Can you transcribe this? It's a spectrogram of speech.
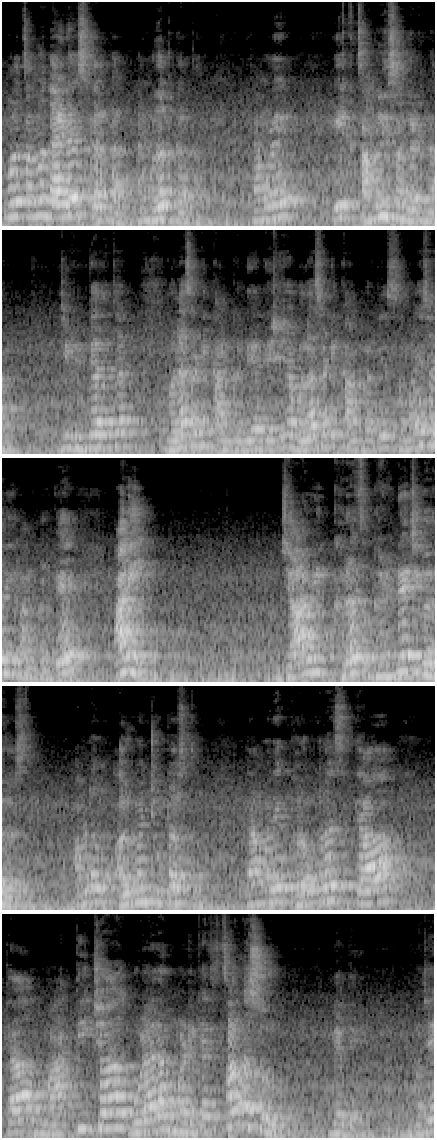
तुम्हाला चांगलं गायडन्स करतात आणि मदत करतात. त्यामुळे एक चांगली संघटना जी विद्यार्थ्याच्या भल्यासाठी काम करते या देशाच्या भल्यासाठी काम करते समाजासाठी काम करते आणि ज्यावेळी खरंच घडण्याची गरज असते आपलं अभिमान छोटं असतं. त्यामध्ये खरोखरच त्या त्या मातीच्या गोळ्याला मडक्याचं चांगलं स्वरूप देते. म्हणजे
